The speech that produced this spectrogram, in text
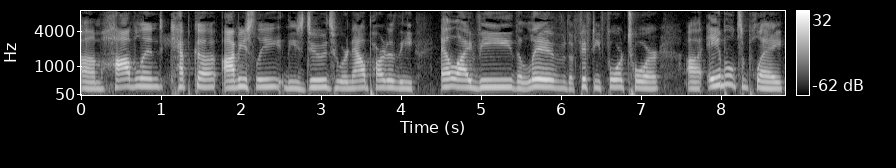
um, Hovland, Koepka, obviously, these dudes who are now part of the LIV, the LIV, the 54 Tour, uh, able to play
